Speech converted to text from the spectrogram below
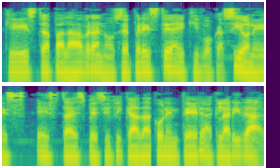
Que esta palabra no se preste a equivocaciones, está especificada con entera claridad.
